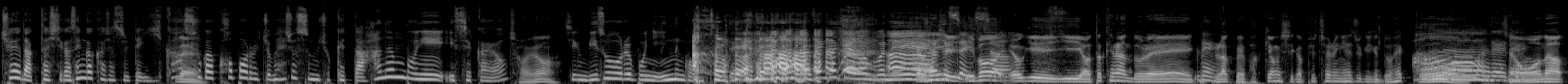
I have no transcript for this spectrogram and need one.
최낙타 씨가 생각하셨을 때 이 가수가 커버를 좀 해줬으면 좋겠다 하는 분이 있을까요? 저요. 지금 미소를 보니 있는 것 같은데. 생각해본 분이. 아, 그러니까 사실 있어, 이번 있어. 여기 이 어떻게라는 노래에 그 네. 블락베이 박경 씨가 퓨처링 해주기도 했고 아, 네, 제가 네네. 워낙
